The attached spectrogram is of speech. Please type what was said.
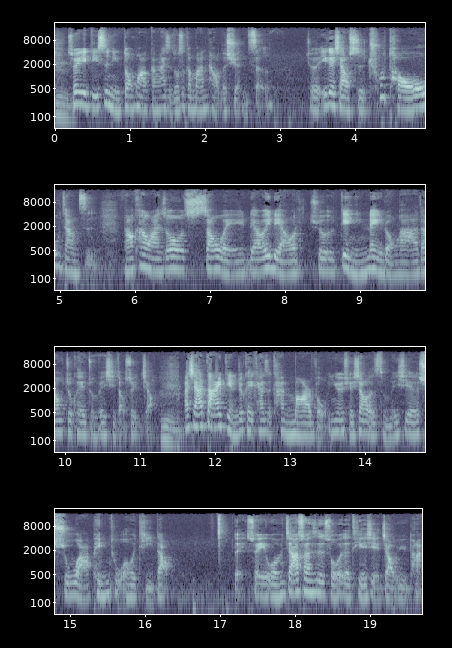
嗯，所以迪士尼动画刚开始都是个蛮好的选择，就一个小时出头这样子，然后看完之后稍微聊一聊就电影内容啊，然后就可以准备洗澡睡觉，嗯，而且他大一点就可以开始看 Marvel，因为学校的什么一些书啊拼图我会提到。对，所以我们家算是所谓的铁血教育派，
